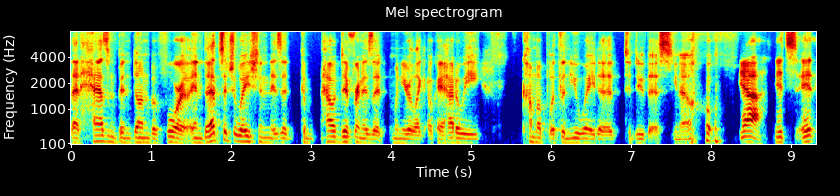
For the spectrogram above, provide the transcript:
that hasn't been done before? And that situation is it how different is it when you're like, okay, how do we come up with a new way to to do this you know? Yeah it's it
